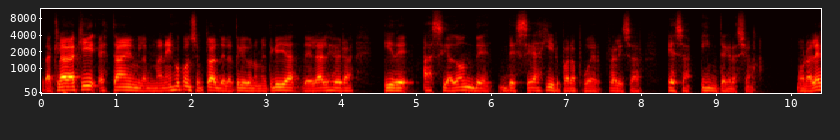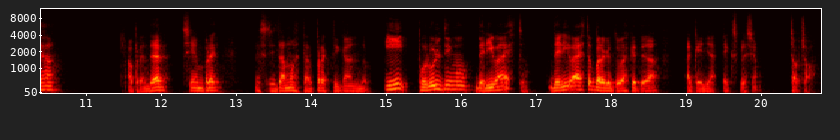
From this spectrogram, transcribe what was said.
la clave aquí está en el manejo conceptual de la trigonometría, del álgebra y de hacia dónde deseas ir para poder realizar esa integración. Moraleja, aprender siempre necesitamos estar practicando. Y por último, deriva esto. Deriva esto para que tú veas que te da aquella expresión. Chao, chao.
